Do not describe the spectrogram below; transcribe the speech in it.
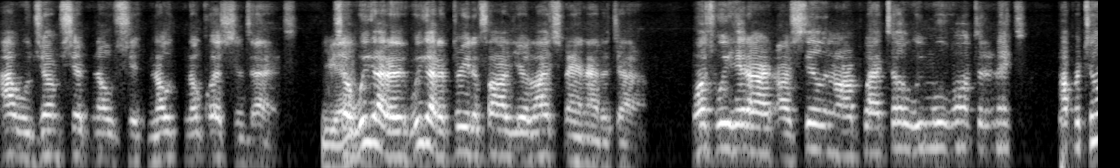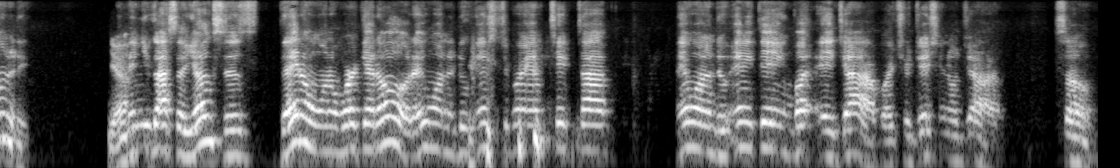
I will jump ship. No shit. No no questions asked. Yeah. So we got a we got a three to five year lifespan at a job. Once we hit our, our ceiling or our plateau, we move on to the next opportunity. yeah. And then you got the youngsters, they don't want to work at all. They want to do Instagram, TikTok. They want to do anything but a job or a traditional job. So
